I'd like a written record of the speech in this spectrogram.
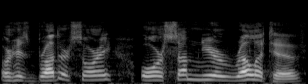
or his brother, sorry, or some near relative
